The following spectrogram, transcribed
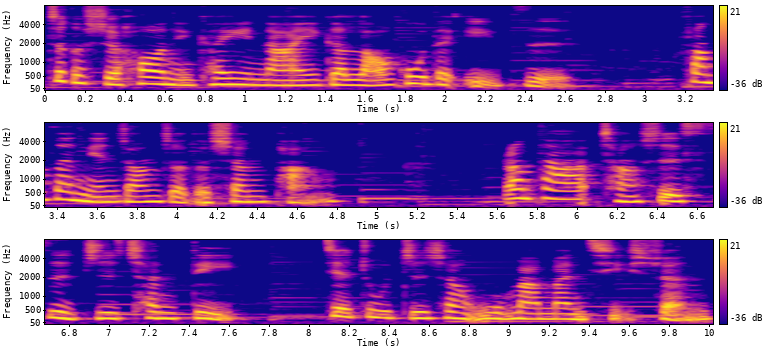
这个时候，你可以拿一个牢固的椅子放在年长者的身旁，让他尝试四肢撑地，借助支撑物慢慢起身。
